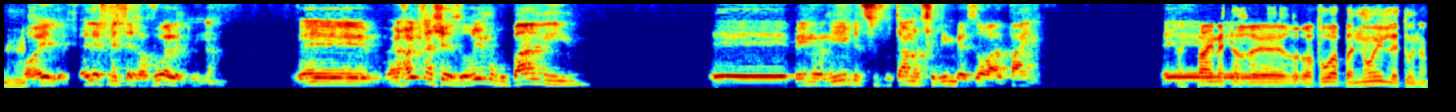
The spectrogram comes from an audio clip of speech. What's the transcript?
Mm-hmm. או אלף, אלף מטר רבוע לדונם. ואני יכול להגיד לך שאזורים אורבניים אה, בינוניים בצפיפותם מתחילים באזור האלפיים. אלפיים מטר אה, רבוע בנוי לדונם.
